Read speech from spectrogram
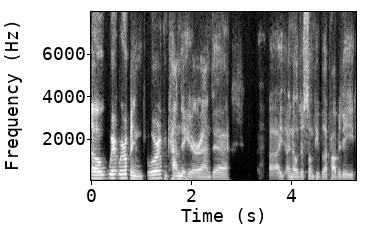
So we're we're up in we're up in Canada here, and uh, I I know there's some people that probably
